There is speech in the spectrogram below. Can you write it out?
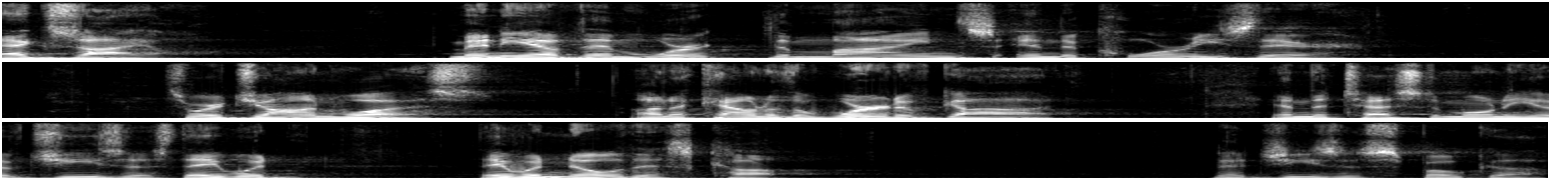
exile. Many of them worked the mines and the quarries there. That's where John was on account of the Word of God and the testimony of Jesus. They would they would know this cup. that Jesus spoke of.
